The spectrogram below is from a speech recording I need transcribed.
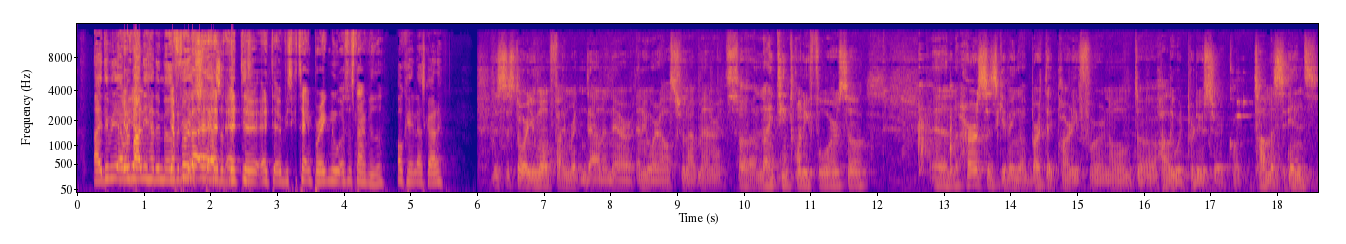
Ej, det vil, jeg vil bare lige have det med, jeg fordi føler, jeg synes, det er at, så at, vigtigt. at, at, at, vi skal tage en break nu, og så snakke videre. Okay, lad os gøre det. This is a story you won't find written down in there anywhere else for that matter. It's uh, 1924 or so. And Hearst is giving a birthday party for an old uh, Hollywood producer called Thomas Ince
